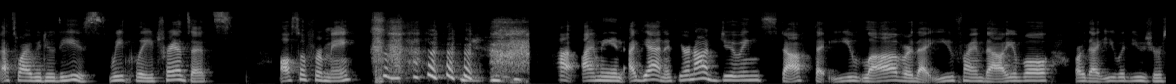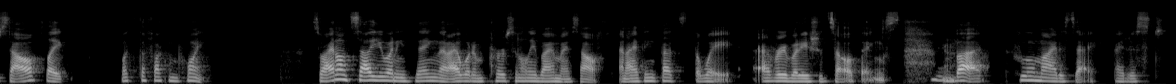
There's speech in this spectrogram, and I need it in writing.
that's why we do these weekly transits. Also for me. Uh, I mean, again, if you're not doing stuff that you love or that you find valuable or that you would use yourself, like, what's the fucking point? So I don't sell you anything that I wouldn't personally buy myself. And I think that's the way everybody should sell things. Yeah. But who am I to say? I just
